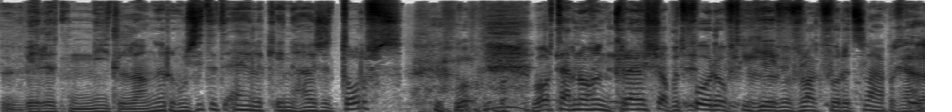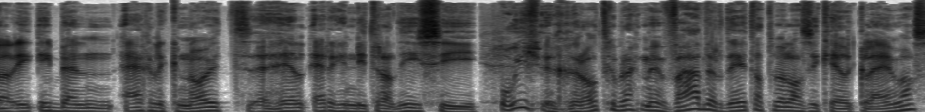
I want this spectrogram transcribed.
wil het niet langer. Hoe zit het eigenlijk in Huizen Torfs? Wordt daar nog een kruisje op het voorhoofd gegeven vlak voor het slapen gaan? Wel, ik, ik ben eigenlijk nooit heel erg in die traditie Oei. grootgebracht. Mijn vader deed dat wel als ik heel klein was.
